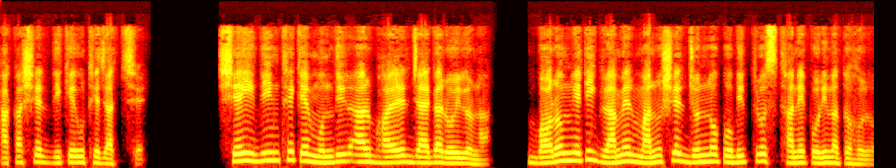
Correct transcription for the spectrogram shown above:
আকাশের দিকে উঠে যাচ্ছে। সেই দিন থেকে মন্দির আর ভয়ের জায়গা রইল না, বরং এটি গ্রামের মানুষের জন্য পবিত্র স্থানে পরিণত হলো।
